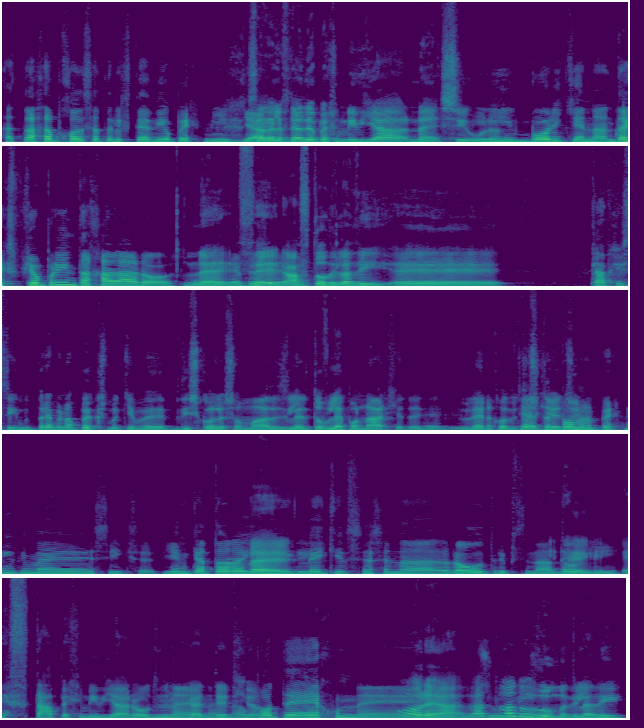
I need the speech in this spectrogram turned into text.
αυτά που έχω δει στα τελευταία δύο παιχνίδια. Στα τελευταία δύο παιχνίδια, ναι, σίγουρα. Ή μπορεί και να. Εντάξει, πιο πριν ήταν χαλαρός. Ναι, θε- αυτό δηλαδή. Ε, κάποια στιγμή πρέπει να παίξουμε και με δύσκολες ομάδες. Δηλαδή το βλέπω να έρχεται. δεν έχω δει το Και το επόμενο schedule. παιχνίδι με Sixers. Γενικά τώρα Ναι. οι Lakers είναι σε ένα road trip στην Ανατολή. Είναι 7 παιχνίδια road, Ναι, κάτι ναι, ναι. τέτοιο. Οπότε έχουν. Ωραία, να, να το δούμε. Δηλαδή,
